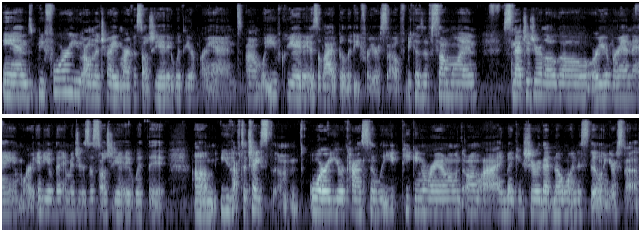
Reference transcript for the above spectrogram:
And before you own the trademark associated with your brand, um, what you've created is a liability for yourself. Because if someone snatches your logo or your brand name or any of the images associated with it, um, you have to chase them. Or you're constantly peeking around online, making sure that no one is stealing your stuff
